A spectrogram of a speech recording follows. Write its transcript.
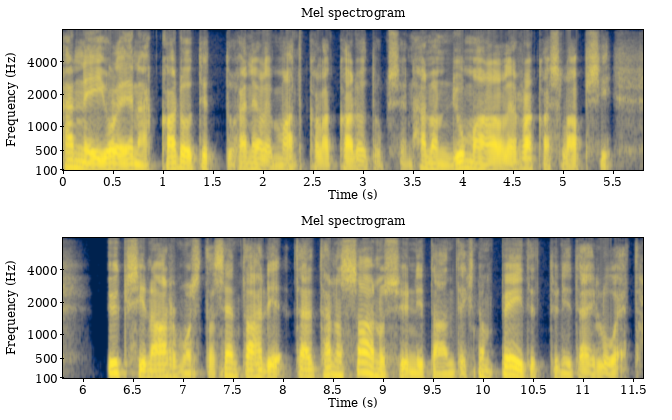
hän ei ole enää kadotettu, hän ei ole matkalla kadotuksen. Hän on Jumalalle rakas lapsi, yksin armosta sen tahdin, että hän on saanut synnit anteeksi, ne on peitetty, niitä ei lueta.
